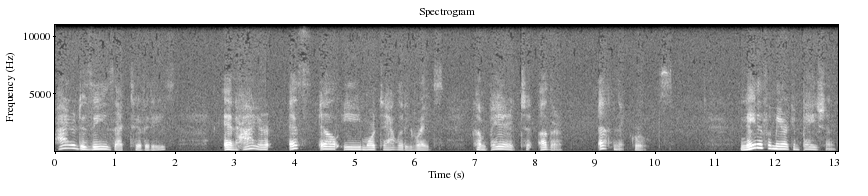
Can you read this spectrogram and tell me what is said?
higher disease activities, and higher SLE mortality rates compared to other ethnic groups. Native American patients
